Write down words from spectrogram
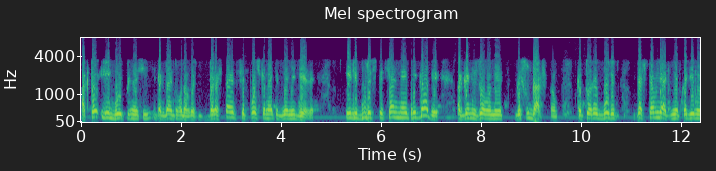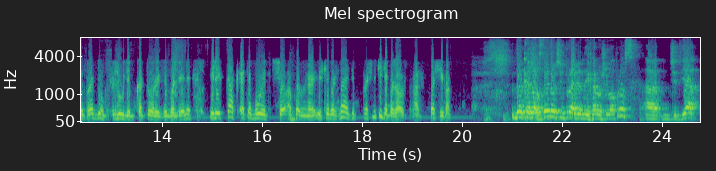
А кто им будет приносить и так далее и тому подобное. То есть дорастает цепочка на эти две недели. Или будут специальные бригады, организованные государством, которые будут доставлять необходимые продукты людям, которые заболели, или как это будет все оформлено. Если вы знаете, просветите, пожалуйста, нас. Спасибо. Да, пожалуйста, это очень правильный и хороший вопрос. А, значит, я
